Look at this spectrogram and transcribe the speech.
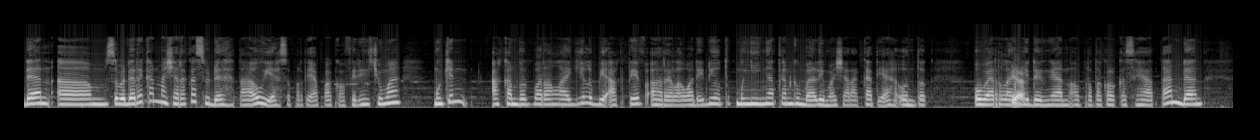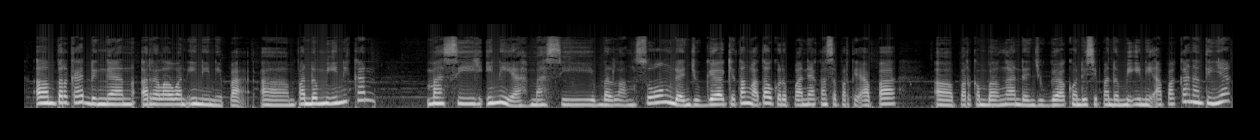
Dan um, sebenarnya kan masyarakat sudah tahu ya seperti apa COVID ini. Cuma mungkin akan berperan lagi lebih aktif uh, relawan ini untuk mengingatkan kembali masyarakat ya untuk aware lagi yeah. dengan uh, protokol kesehatan dan um, terkait dengan relawan ini nih, Pak. Um, pandemi ini kan masih ini ya masih berlangsung dan juga kita nggak tahu ke depannya akan seperti apa uh, perkembangan dan juga kondisi pandemi ini. Apakah nantinya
